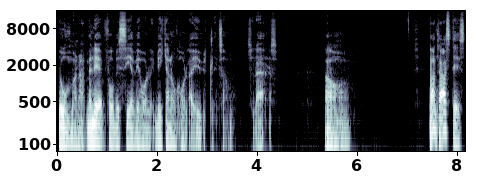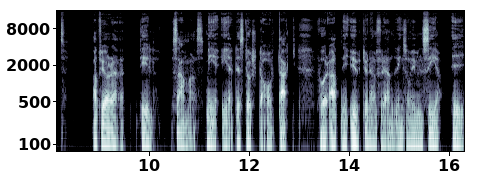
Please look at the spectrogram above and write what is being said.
domarna. Men det får vi se. Vi, håller, vi kan nog hålla ut liksom. Sådär. Alltså. Ja. Fantastiskt att få göra det här tillsammans med er. Det största av tack för att ni utgör den förändring som vi vill se i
